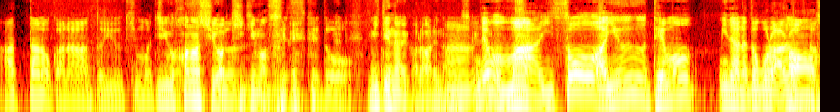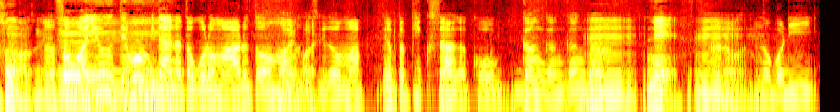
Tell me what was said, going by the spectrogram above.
あったのかなという気持ちいう話は聞きますねけど、見てないからあれなんですうん、けど。でもまあ、そうは言うても、みたいなところあるんですよ。ああ、そうなんですね。そうは言うてもみたいな。なところもあるとは思うんですけど、まあ、やっぱピクサーがこう、ガンガンガンガン、ね、うんあの、上り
